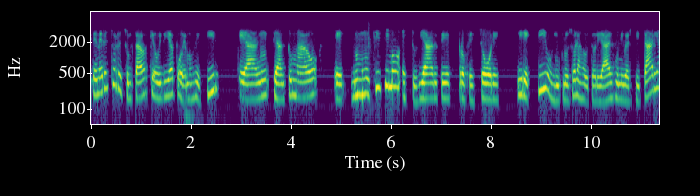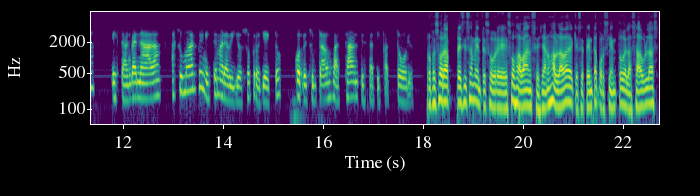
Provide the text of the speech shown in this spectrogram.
tener estos resultados que hoy día podemos decir que han, se han sumado eh, muchísimos estudiantes, profesores, directivos, incluso las autoridades universitarias están ganadas a sumarse en este maravilloso proyecto con resultados bastante satisfactorios. Profesora, precisamente sobre esos avances, ya nos hablaba de que 70% de las aulas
